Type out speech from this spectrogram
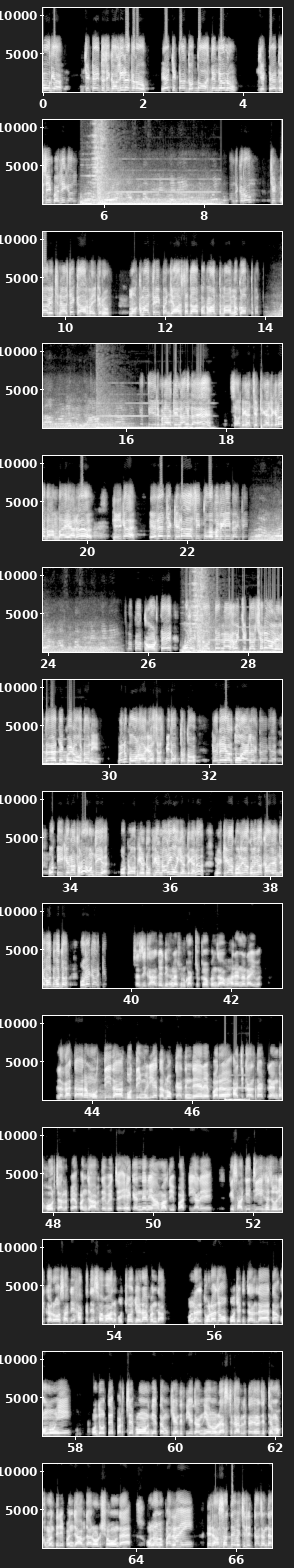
ਖਤਮ ਹੋ ਗਿਆ। ਚਿੱਟੇ ਦੀ ਤੁਸੀਂ ਗੱਲ ਹੀ ਨਾ ਕਰੋ। ਇਹ ਚਿੱਟਾ ਦੁੱਧ ਆਖ ਦਿੰਦੇ ਉਹਨੂੰ। ਚਿੱਟੇ ਤੁਸੀਂ ਪਹਿਲੀ ਗੱਲ ਬੰਦ ਕਰੋ। ਚਿੱਟਾ ਵੇਚਣ ਵਾਲੇ ਤੇ ਕਾਰਵਾਈ ਕਰੋ। ਮੁੱਖ ਮੰਤਰੀ ਪੰਜਾਬ ਸਰਦਾਰ ਭਗਵੰਤ ਮਾਨ ਨੂੰ ਗੁਪਤ ਪੱਤਰ। ਤੀਰ ਬਣਾ ਕੇ ਲੰਘਦਾ ਹੈ। ਸਾਡੀਆਂ ਚਿੱਠੀਆਂ 'ਚ ਕਿਹੜਾ ਬੰਬ ਆ ਯਾਰ? ਠੀਕ ਹੈ। ਇਹਦੇ 'ਚ ਕਿਹੜਾ ਅਸੀਂ ਤੋਪ ਵੀੜੀ ਬੈਠੇ ਫੇਸਬੁੱਕ ਅਕਾਊਂਟ ਤੇ? ਉਹ ਲਿਖਦਾ ਉੱਤੇ ਮੈਂ ਕਿਹਾ ਵੀ ਚਿੱਟਾ ਸ਼ਰਿਆਂ ਵੇਖਦਾ ਹੈ ਤੇ ਕੋਈ ਰੋਕਦਾ ਨਹੀਂ। ਮੈਨੂੰ ਫੋਨ ਆ ਗਿਆ ਐਸਐਸਪੀ ਦਫ਼ਤਰ ਤੋਂ। ਕਹਿੰਦੇ, ਯਾਰ ਤੂੰ ਐ ਲਿਖਦਾ ਹੈ ਉਹ ਟੀਕੇ ਨਾਲ ਥੋੜਾ ਹੁੰਦੀ ਹੈ। ਉਹ ਟੌਫੀਆਂ ਟੂਫੀਆਂ ਨਾਲ ਹੀ ਹੋਈ ਜਾਂਦੀਆਂ ਨਾ। ਮਿੱਠੀਆਂ ਗੋਲੀਆਂ ਗੋਲੀਆਂ ਖਾ ਜਾਂਦੇ ਵੱਧ ਵੱਧ ਉਹਦੇ ਕਰਕੇ ਸਤਿ ਸ਼੍ਰੀ ਅਕਾਲ, ਤੁਸੀਂ ਦੇਖਣਾ ਸ਼ੁਰੂ ਕਰ ਚੁੱਕੇ ਹੋ ਪੰਜਾਬ ਹਰਿਆਣਾ ਲਾਈਵ ਲਗਾਤਾਰ ਮੋਦੀ ਦਾ ਗੋਦੀ ਮੀਡੀਆ ਤਾਂ ਲੋਕ ਕਹਿ ਦਿੰਦੇ ਨੇ, ਪਰ ਅੱਜ ਕੱਲ ਤਾਂ ਟ੍ਰੈਂਡ ਹੋਰ ਚੱਲ ਪਿਆ ਪੰਜਾਬ ਦੇ ਵਿੱਚ। ਇਹ ਕਹਿੰਦੇ ਨੇ ਆਮ ਆਦਮੀ ਪਾਰਟੀ ਵਾਲੇ ਕਿ ਸਾਡੀ ਜੀ ਹਜ਼ੂਰੀ ਕਰੋ, ਸਾਡੇ ਹੱਕ ਦੇ ਸਵਾਲ ਪੁੱਛੋ। ਜਿਹੜਾ ਬੰਦਾ, ਉਹਨਾਂ ਦੇ ਥੋੜਾ ਜਿਹਾ ਆਪੋਜ਼ਿਟ ਚੱਲਦਾ ਹੈ, ਤਾਂ ਉਹਨੂੰ ਹੀ ਉਹਦੇ ਉੱਤੇ ਪਰਚੇ ਪਾਉਣ ਦੀਆਂ ਧਮਕੀਆਂ ਦਿੱਤੀਆਂ ਜਾਂਦੀਆਂ, ਉਹਨੂੰ ਅਰੈਸਟ ਕਰ ਲਿੱਤਾ ਜਾਂਦਾ, ਜਿੱਥੇ ਮੁੱਖ ਮੰਤਰੀ ਪੰਜਾਬ ਦਾ ਰੋਡ ਸ਼ੋਅ ਹੁੰਦਾ ਹੈ ਉਹਨਾਂ ਨੂੰ ਪਹਿਲਾਂ ਹੀ ਹਿਰਾਸਤ ਦੇ ਵਿੱਚ ਲਿੱਤਾ ਜਾਂਦਾ ਹੈ।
